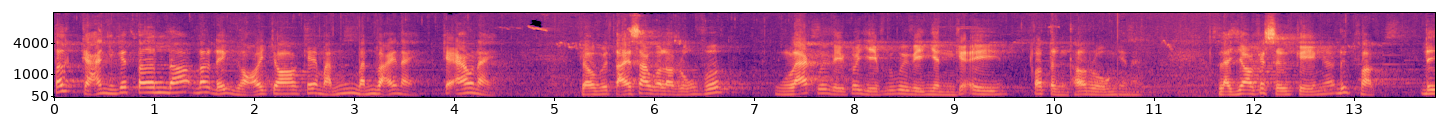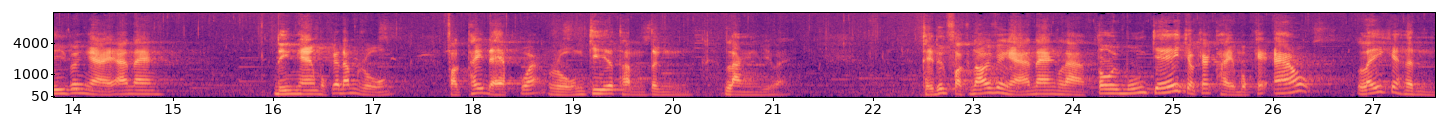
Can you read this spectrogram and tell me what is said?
tất cả những cái tên đó nó để gọi cho cái mảnh mảnh vải này cái áo này. Rồi tại sao gọi là ruộng phước? Một lát quý vị có dịp quý vị nhìn cái y có từng thỏ ruộng như này là do cái sự kiện đó, đức phật đi với ngài a nan đi ngang một cái đám ruộng. Phật thấy đẹp quá ruộng chia thành từng lần như vậy. Thì đức phật nói với ngài a nan là tôi muốn chế cho các thầy một cái áo lấy cái hình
